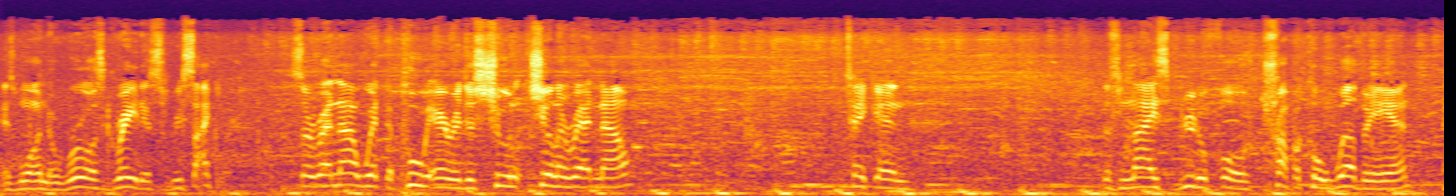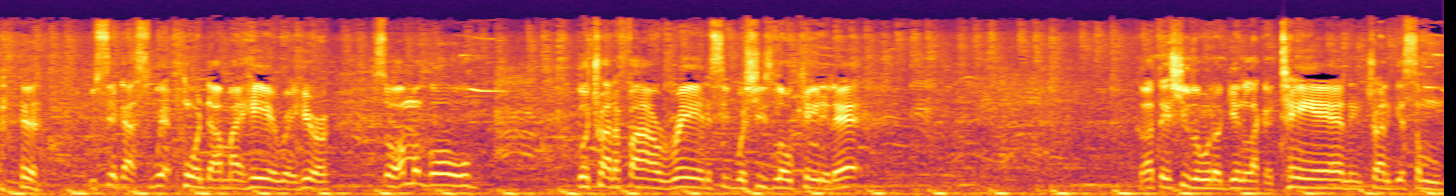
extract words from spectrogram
as one of the world's greatest recycler. So right now we're at the pool area, just chilling right now. Taking this nice, beautiful tropical weather in. you see I got sweat pouring down my head right here. So I'm gonna go go try to find Red and see where she's located at. I think she's over there getting like a tan and trying to get some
